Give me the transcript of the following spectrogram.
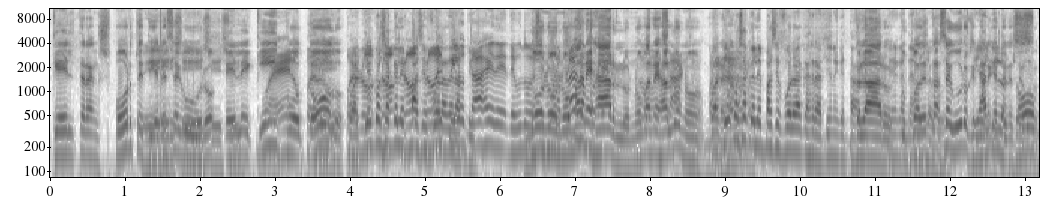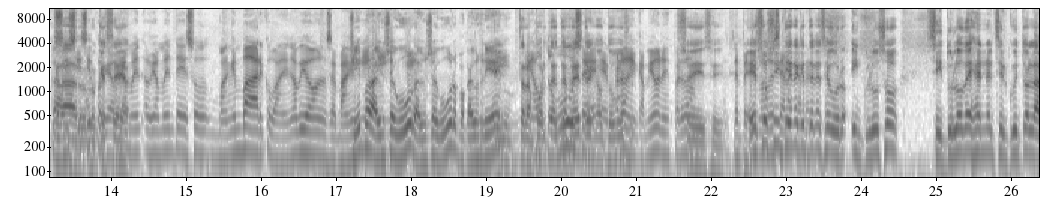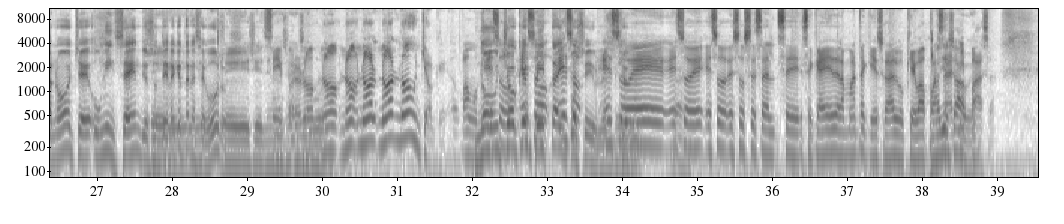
que el transporte Sí, tiene seguro, sí, sí. el equipo, Bueno, pero- todo. pero Cualquier cosa que le pase no fuera el de la pilotaje de, de uno de No, no, no porque- manejarlo, no manejarlo, no. Cualquier Manejarlo, cosa no. que le pase fuera de la carrera tiene que estar. Claro, que tú puedes estar seguro que si tiene que lo tener seguro, claro. sí, sí, lo que sea. Obviamente, obviamente eso van en barco, van en avión, o sea, van Sí, en, pero hay un seguro, hay un seguro, porque hay un riesgo. En transporte terrestre, en eh, autobuses. en camiones, perdón. Sí, sí. Eso sí tiene que tener seguro. Incluso si tú lo dejas en el circuito en la noche, un incendio, eso tiene que tener seguro. Sí, sí, tiene Sí, que ser pero no, seguro. no, no, no, no, no un choque. Vamos, No, que un eso- choque en pista eso- imposible, Eso sí. es, eso es, eso, eso se, sal- se, se cae de la mata que eso es algo que va a pasar y pasa.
